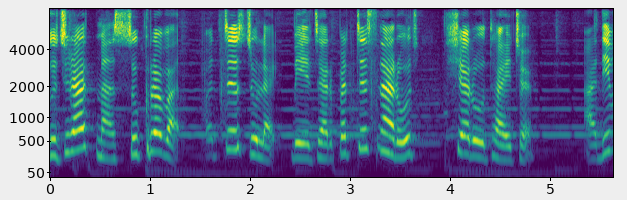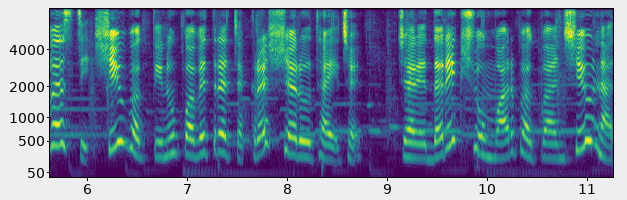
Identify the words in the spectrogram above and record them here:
ગુજરાતમાં શુક્રવાર, પચીસ જુલાઈ બે હજાર પચીસના રોજ શરૂ થાય છે. આ દિવસથી શિવ ભક્તિનું પવિત્ર ચક્ર શરૂ થાય છે, જ્યારે દરેક સોમવાર ભગવાન શિવના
